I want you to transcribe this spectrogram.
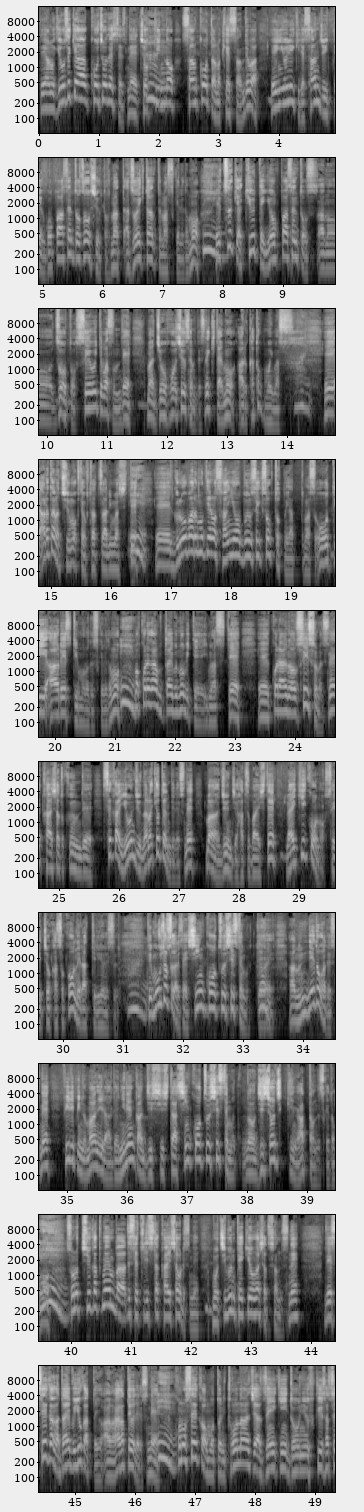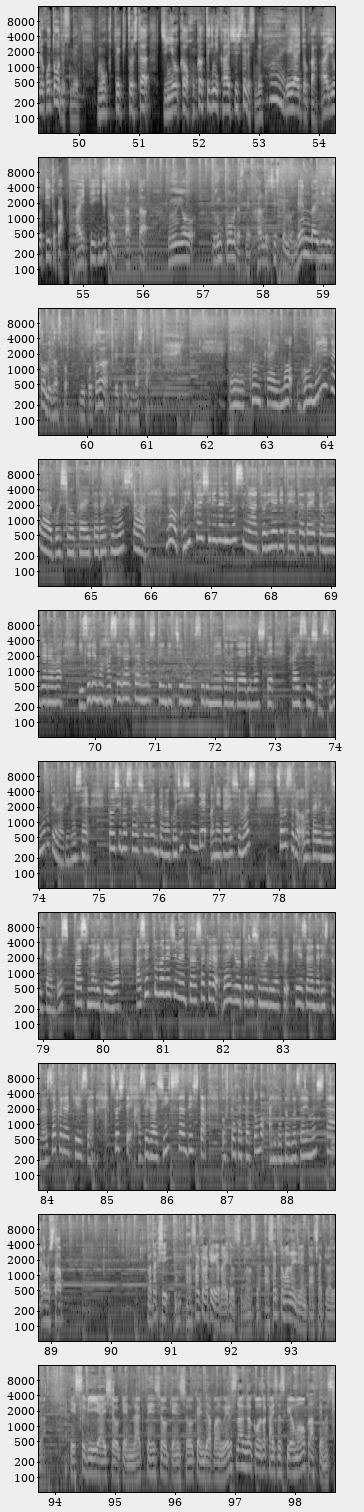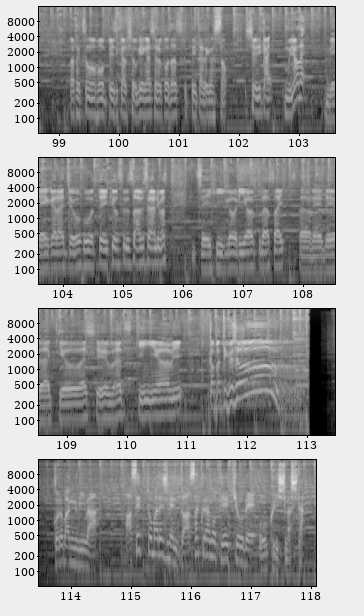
で、あの、業績は好調でしてですね、直近の3クォーターの決算では、営業利益で31.5%増収となって、増益となってますけれども、え通期は9.4%、あの、増と据え置いてますんで、まあ、情報修正のですね、期待もあるかと思います。はい、えー、新たな注目点2つありまして、えー、グローバル向けの産業分析ソフトとやってます。OTRS というものですけれども、まあ、これがだいぶ伸びていまして、えー、これはあの、スイスのですね、会社と組んで、世界47拠点でですね、まあ、順次発売して、来期以降の成長加速を狙っているようです。はい、で、もう一つがですね、新交通システムって、はい、あの、ネドがですね、フィリピンのマニラで2年間実施した新交通システムの実証実験があったんですけども、えー、その中核メンバーで設立した会社をですね、持ち分適用会社としたんですね。で、成果がだいぶ良かったよ、上がったようでですね、えー、この成果をもとに東南アジア全域に導入、普及させることをですね、目的とした事業化を本格的に開始してですね、はい、AI とか IoT とか IT 技術を使った運用、運行のですね、管理システムの年内リリースを目指すということが出ていました。えー、今回も5銘柄ご紹介いただきました。なお繰り返しになりますが取り上げていただいた銘柄はいずれも長谷川さんの視点で注目する銘柄でありまして買い推奨するものではありません。投資の最終判断はご自身でお願いします。そろそろお別れのお時間です。パーソナリティはアセットマネジメント朝倉代表取締役経済アナリストの朝倉圭さん。そして長谷川慎一さんでした。お二方ともありがとうございました。ありがとうございました私朝倉慶が代表を務めます。アセットマネジメント朝倉では SBI 証券楽天証券証券ジャパンウェルスダウンの口座開設業務を行っています。私のホームページから証券会社の口座を作っていただきますと週2回無料で銘柄情報を提供するサービスがあります。ぜひご利用ください。それでは今日は週末金曜日頑張っていきましょう!この番組はアセットマネジメント朝倉の提供でお送りしました。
